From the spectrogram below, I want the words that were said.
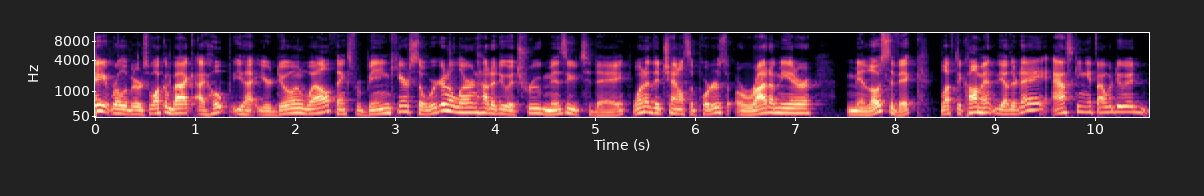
Hey rollerblades, welcome back. I hope that you're doing well. Thanks for being here. So we're gonna learn how to do a true Mizou today. One of the channel supporters, Radomir Milosevic, left a comment the other day asking if I would do a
